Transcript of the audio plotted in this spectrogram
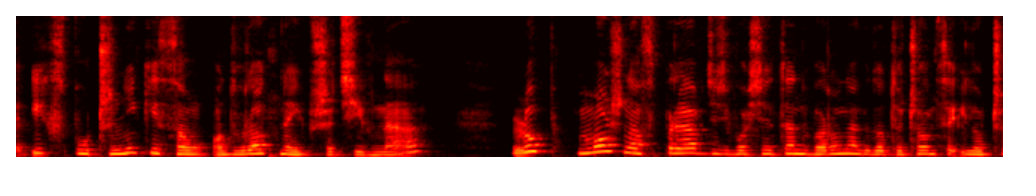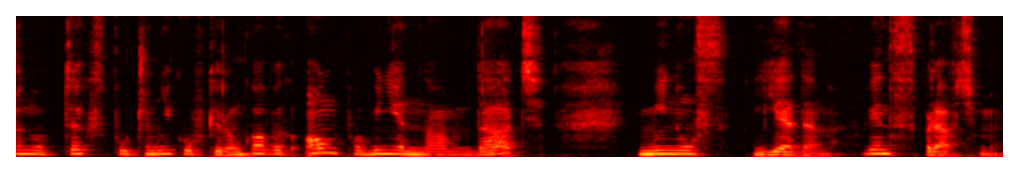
ich współczynniki są odwrotne i przeciwne, lub można sprawdzić właśnie ten warunek dotyczący iloczynu tych współczynników kierunkowych. On powinien nam dać minus 1, więc sprawdźmy.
